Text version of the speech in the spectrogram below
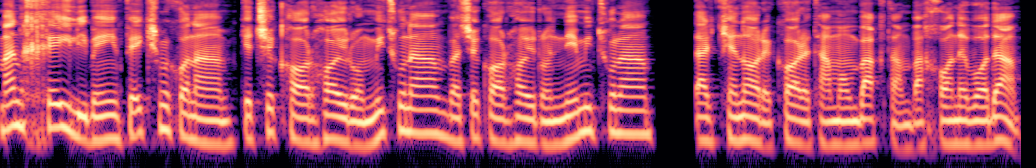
من خیلی به این فکر می‌کنم که چه کارهایی رو می‌تونم و چه کارهایی رو نمی‌تونم در کنار کار تمام وقتم و خانوادم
